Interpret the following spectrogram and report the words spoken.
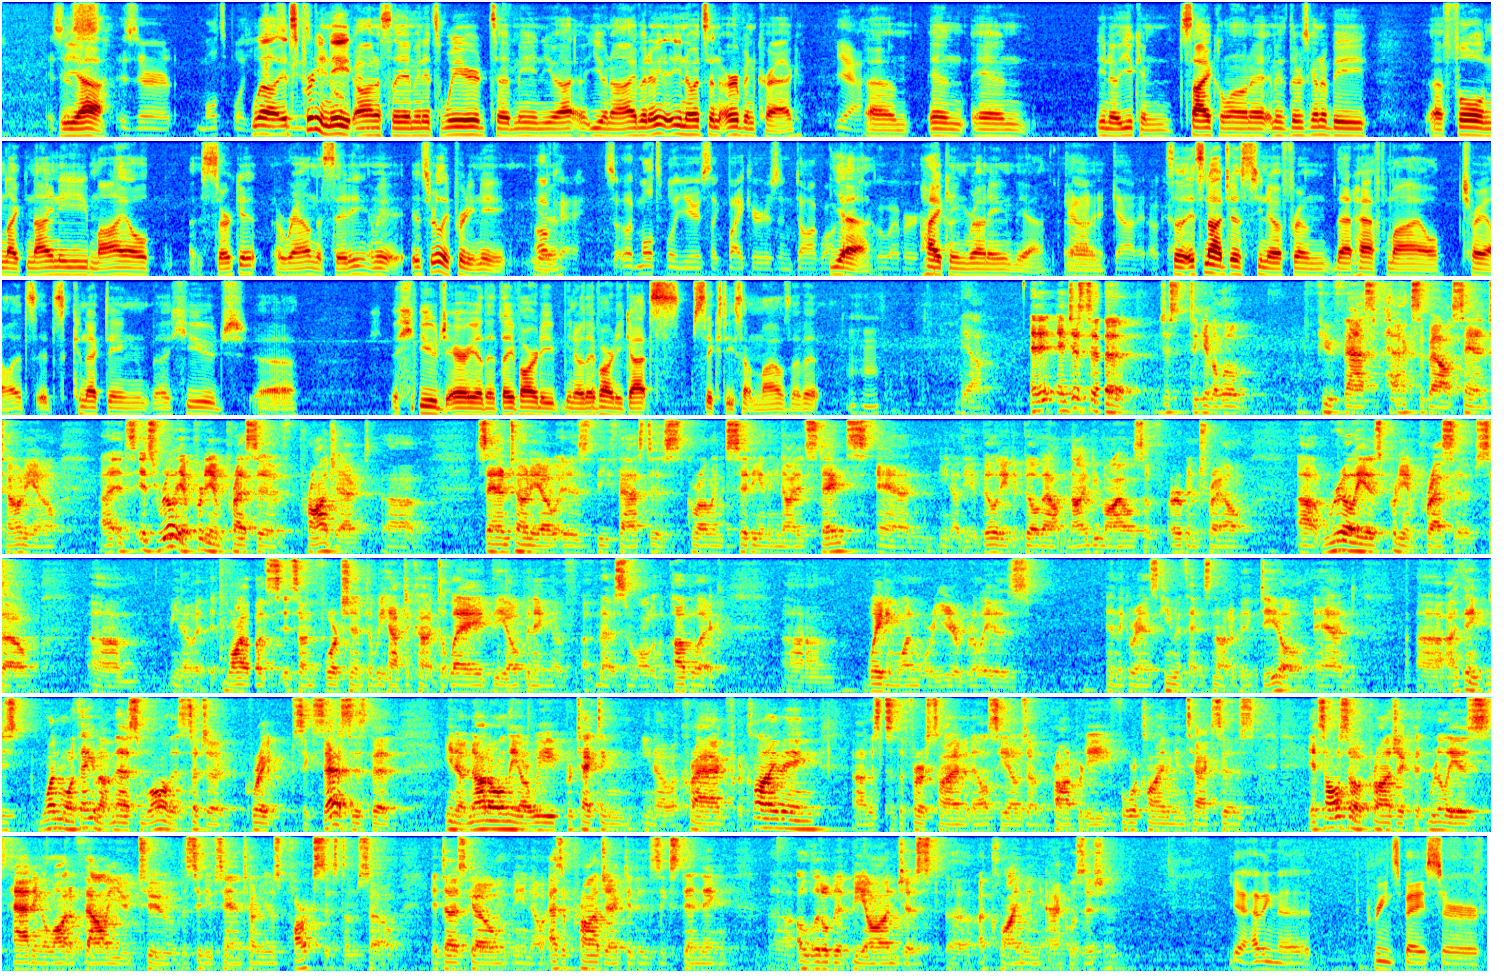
Is this, Yeah. Is there multiple? Well, it's pretty neat, open? honestly. I mean, it's weird to me and you, I- you and I, but I mean, you know, it's an urban crag, Yeah. um, and and you know, you can cycle on it. I mean, there's going to be a full like 90 mile circuit around the city. I mean, it's really pretty neat. you know. okay. So like, multiple use, like bikers and dog walkers Yeah. or whoever. Yeah. Hiking, running, yeah. Got Um, it. Got it. Okay. So it's not just you know from that half mile trail. It's it's connecting a huge uh, a huge area that they've already you know they've already got sixty something miles of it. mm-hmm. Yeah, and it, and just to just to give a little few fast facts about San Antonio, uh, it's it's really a pretty impressive project. Uh, San Antonio is the fastest growing city in the United States, and you know the ability to build out 90 miles of urban trail uh, really is pretty impressive. So. Um, you know, it, while it's, it's unfortunate that we have to kind of delay the opening of, of Medicine Wall to the public, um, waiting one more year really is, in the grand scheme of things, not a big deal. And uh, I think just one more thing about Medicine Wall that's such a great success is that, you know, not only are we protecting, you know, a crag for climbing, uh, this is the first time an LCO's owned property for climbing in Texas. It's also a project that really is adding a lot of value to the city of San Antonio's park system. So it does go, you know, as a project, it is extending uh, a little bit beyond just uh, a climbing acquisition. Yeah, having the green space or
